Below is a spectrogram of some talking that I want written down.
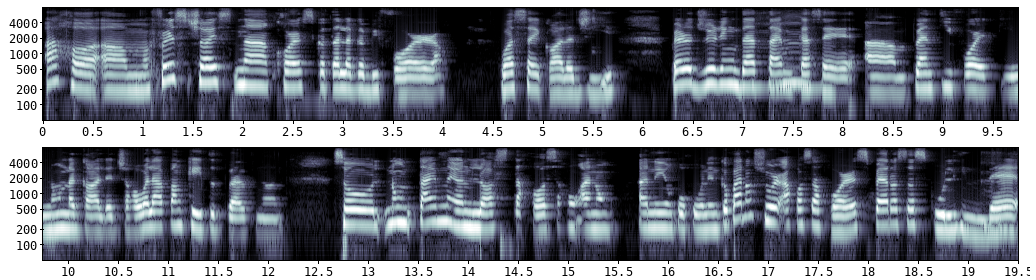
ako, um, first choice na course ko talaga before was psychology. Pero during that time Mm. kasi, um, 2014, nung nag-college ako, wala pang K-12 nun. So, nung time na yun, lost ako sa kung anong ano yung kukunin ko. Parang sure ako sa course, pero sa school hindi.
